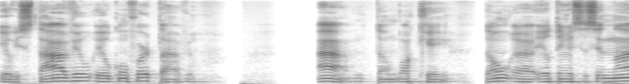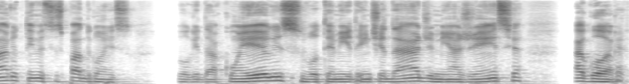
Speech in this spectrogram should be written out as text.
eu estável, eu confortável. Ah, então ok. Então, ah, eu tenho esse cenário, tenho esses padrões, vou lidar com eles, vou ter minha identidade, minha agência. Agora,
